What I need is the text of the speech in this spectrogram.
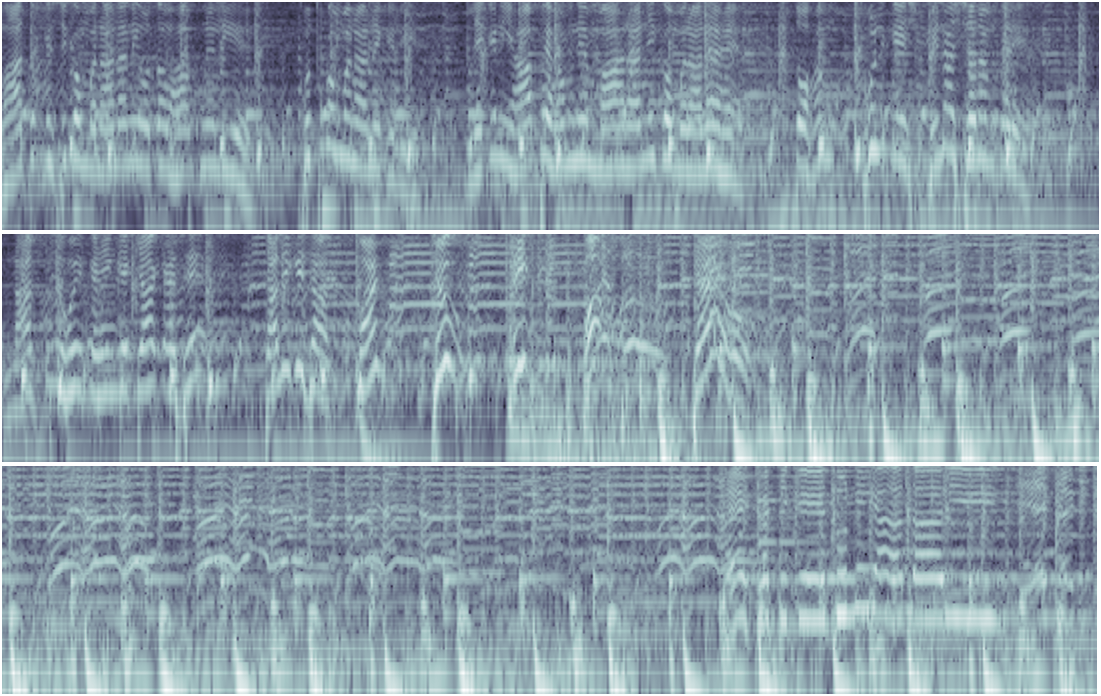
वहाँ तो किसी को मनाना नहीं होता, वहाँ अपने लिए। खुद को मनाने के लिए। लेकिन यहाँ पे हमने महारानी को मनाना है तो हम खुल के बिना शर्म करें नाचते हुए कहेंगे, क्या, कैसे? ताली के साथ। वन टू थ्री जय हो। छटके दुनियादारी। छटके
